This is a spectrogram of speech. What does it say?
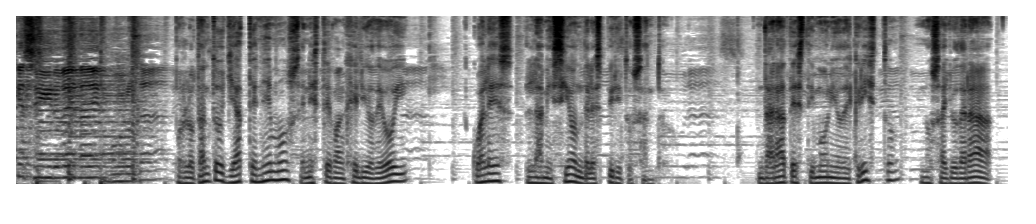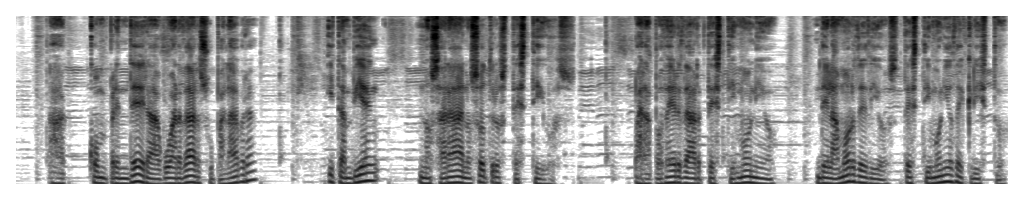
que sirven a inmortales. Por lo tanto, ya tenemos en este Evangelio de hoy cuál es la misión del Espíritu Santo. Dará testimonio de Cristo, nos ayudará a comprender, a guardar su palabra y también nos hará a nosotros testigos para poder dar testimonio del amor de Dios, testimonio de Cristo,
